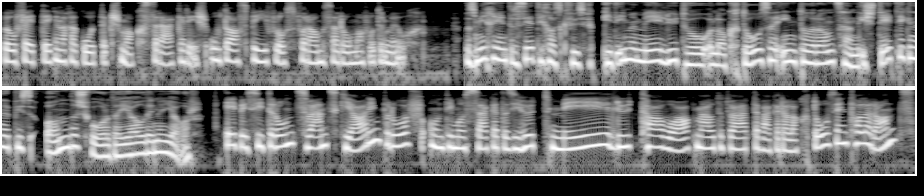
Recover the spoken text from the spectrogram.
weil Fett eigentlich ein guter Geschmacksträger ist. Und das beeinflusst vor allem das Aroma der Milch. Was mich interessiert, ich habe das Gefühl, es gibt immer mehr Leute, die Laktoseintoleranz haben. Ist dort irgendetwas anders geworden in all diesen Jahren? Ich bin seit rund 20 Jahren im Beruf und ich muss sagen, dass ich heute mehr Leute habe, die angemeldet werden wegen einer Laktoseintoleranz.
